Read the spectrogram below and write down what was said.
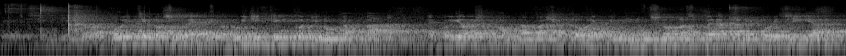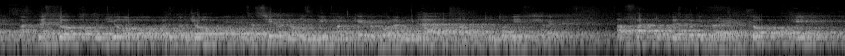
Si intitola Poeti allo specchio, Luigi Tenco di Non Campana. Ecco, io sono un ambasciatore, quindi non sono esperto di poesia, ma questo studioso, questo giovane, stasera non è qui perché lavora a Milano, non ha potuto venire, ha fatto questo libretto e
